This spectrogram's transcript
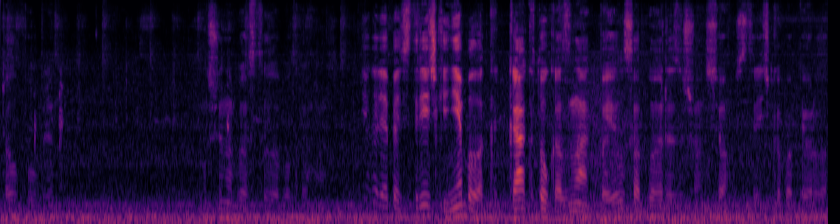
толпу, блин. Машина бы остыла пока. Ехали опять, встречки не было. Как, как только знак появился, отбой разрешен. Все, встречка поперла.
